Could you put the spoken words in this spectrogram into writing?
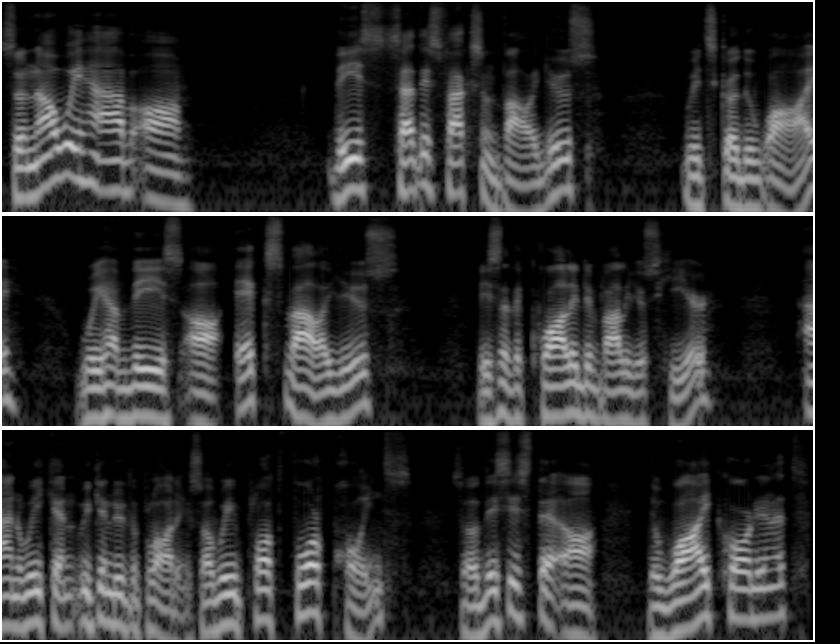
So now we have uh, these satisfaction values which go to y. We have these uh, x values these are the quality values here. And we can, we can do the plotting. So we plot four points. So this is the, uh, the y coordinate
